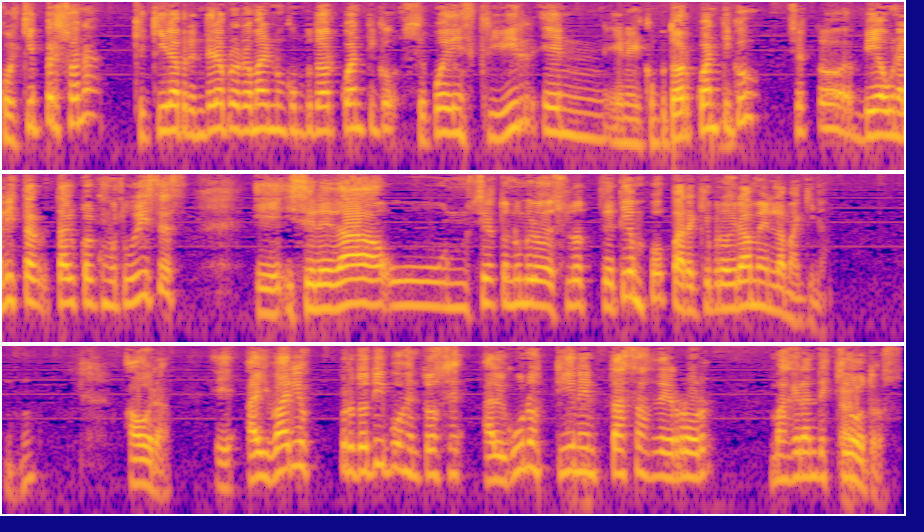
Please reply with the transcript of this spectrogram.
cualquier persona que quiera aprender a programar en un computador cuántico se puede inscribir en, en el computador cuántico, ¿cierto? Vía una lista tal cual como tú dices, eh, y se le da un cierto número de slots de tiempo para que programe en la máquina. Ahora, eh, hay varios prototipos, entonces algunos tienen tasas de error más grandes que otros.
